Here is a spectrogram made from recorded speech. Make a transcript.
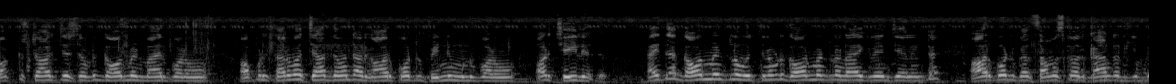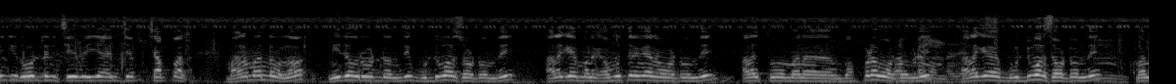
వర్క్ స్టార్ట్ చేసినప్పుడు గవర్నమెంట్ మారిపోవడము అప్పుడు తర్వాత చేద్దామంటే ఆడికి ఆరు కోట్లు పెండింగ్ ఉండిపోవడము వాడు చేయలేదు. అయితే గవర్నమెంట్లో వచ్చినప్పుడు గవర్నమెంట్లో నాయకులు ఏం చేయాలంటే ఆరు కోట్లు పెద్ద సమస్య కాదు కాంట్రాక్ట్కి ఇప్పించి రోడ్లని చేయవయ్య అని చెప్పి చెప్పాలి. మన మండలంలో మీదొక రోడ్డు ఉంది బుడ్డువాస ఒకటి ఉంది అలాగే మనకి అముత్రంగానే ఒకటి ఉంది అలాగే మన బొప్పడం ఒకటి ఉంది అలాగే బుడ్డివలస ఒకటి ఉంది. మన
